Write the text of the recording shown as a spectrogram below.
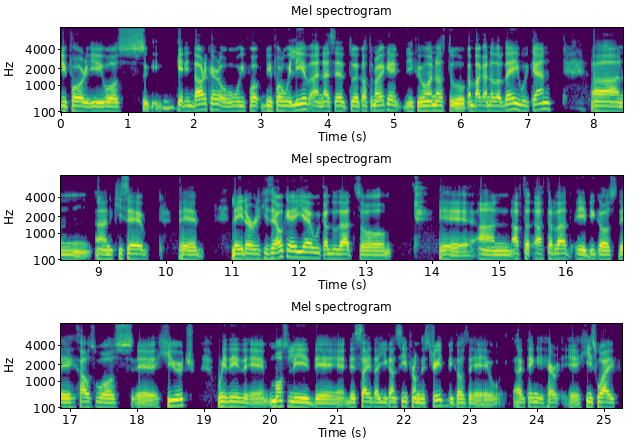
before it was getting darker or before, before we leave and I said to the customer okay if you want us to come back another day we can. And, and he said uh, later he said okay yeah we can do that. So uh, and after after that uh, because the house was uh, huge we did uh, mostly the the side that you can see from the street because the I think her, uh, his wife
